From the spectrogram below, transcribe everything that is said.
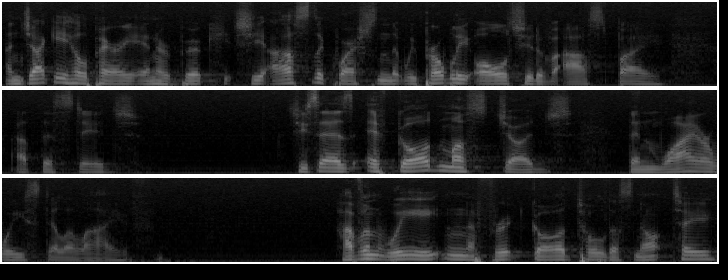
And Jackie Hill Perry, in her book, she asked the question that we probably all should have asked by at this stage. She says, If God must judge, then why are we still alive? Haven't we eaten the fruit God told us not to?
